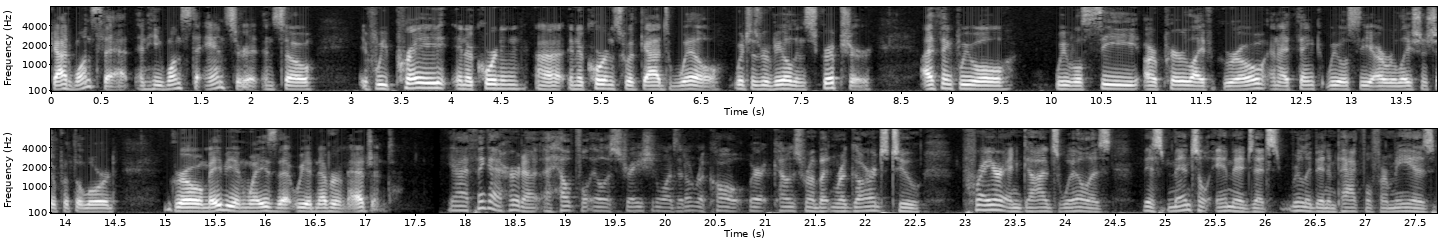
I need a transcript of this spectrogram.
God wants that, and He wants to answer it. And so, if we pray in according uh, in accordance with God's will, which is revealed in Scripture, I think we will we will see our prayer life grow, and I think we will see our relationship with the Lord grow, maybe in ways that we had never imagined. Yeah, I think I heard a, a helpful illustration once. I don't recall where it comes from, but in regards to prayer and God's will, is this mental image that's really been impactful for me is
